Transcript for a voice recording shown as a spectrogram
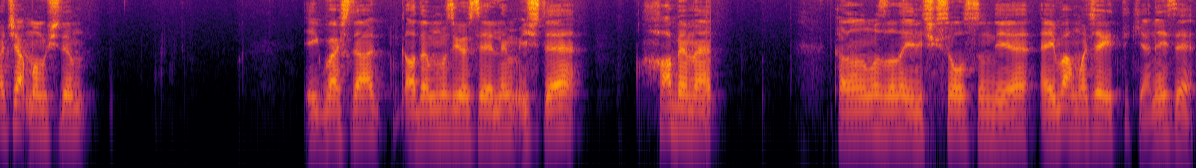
Maç yapmamıştım. İlk başta adamımızı gösterelim. İşte Habemen kanalımızla da ilişkisi olsun diye. Eyvah maça gittik ya. Neyse.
